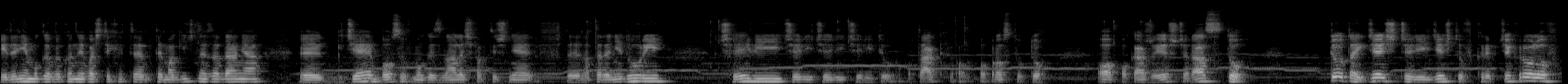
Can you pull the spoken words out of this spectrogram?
jedynie mogę wykonywać tych, te, te magiczne zadania, y, gdzie bossów mogę znaleźć faktycznie na terenie Duri, czyli, czyli, czyli, czyli tu, o tak, o, po prostu tu. O, pokażę jeszcze raz, tu. Tutaj gdzieś, czyli gdzieś tu w Krypcie Królów,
